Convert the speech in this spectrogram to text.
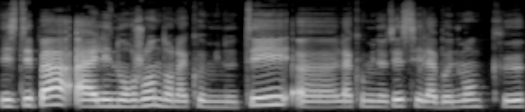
n'hésitez pas à aller nous rejoindre dans la communauté. Euh, la communauté, c'est l'abonnement que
